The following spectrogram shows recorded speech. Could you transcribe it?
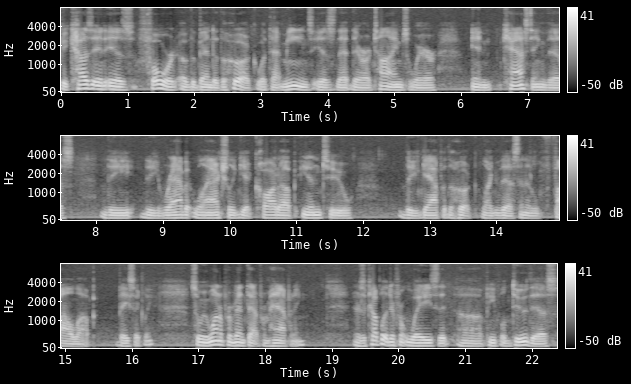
Because it is forward of the bend of the hook, what that means is that there are times where in casting this, the, the rabbit will actually get caught up into the gap of the hook like this and it'll foul up basically. So we want to prevent that from happening. There's a couple of different ways that uh, people do this.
